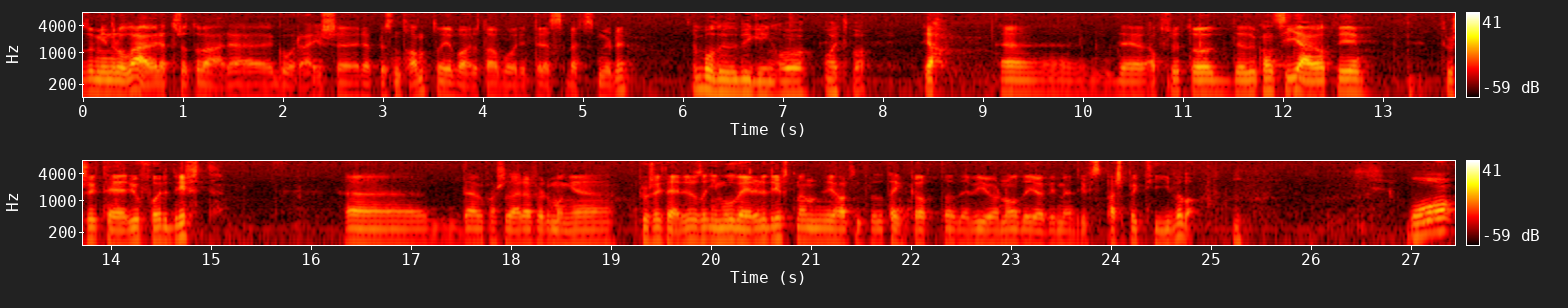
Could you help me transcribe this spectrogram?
så min rolle er jo rett og slett å være gårdeiers eh, representant og ivareta vår interesse best mulig. Både under bygging og, og etterpå? Ja, eh, det absolutt. Og det du kan si, er jo at vi prosjekterer jo for drift. Eh, Det er jo kanskje der jeg føler mange prosjekterer, og så involverer det drift, men vi har liksom prøvd å tenke at eh, det vi gjør nå, det gjør vi med driftsperspektivet, da. Og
